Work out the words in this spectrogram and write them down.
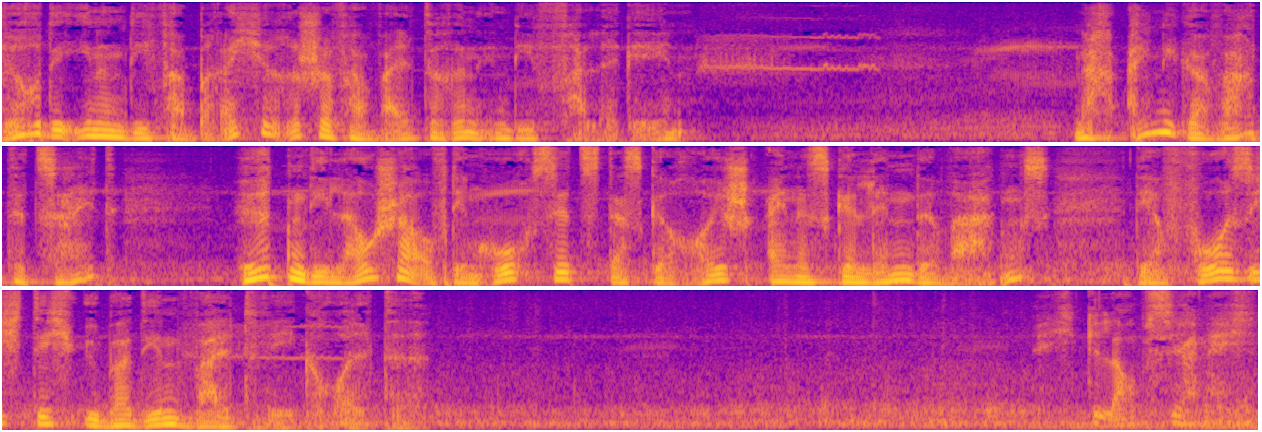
Würde ihnen die verbrecherische Verwalterin in die Falle gehen? Nach einiger Wartezeit hörten die Lauscher auf dem Hochsitz das Geräusch eines Geländewagens, der vorsichtig über den Waldweg rollte. Ich glaub's ja nicht.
